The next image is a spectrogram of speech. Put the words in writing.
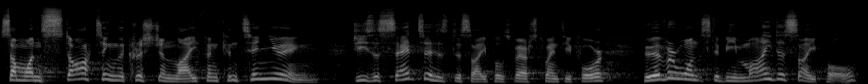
someone starting the Christian life and continuing. Jesus said to his disciples, verse 24, Whoever wants to be my disciple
